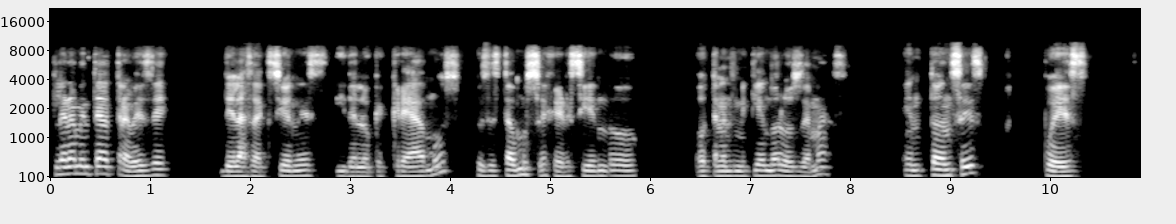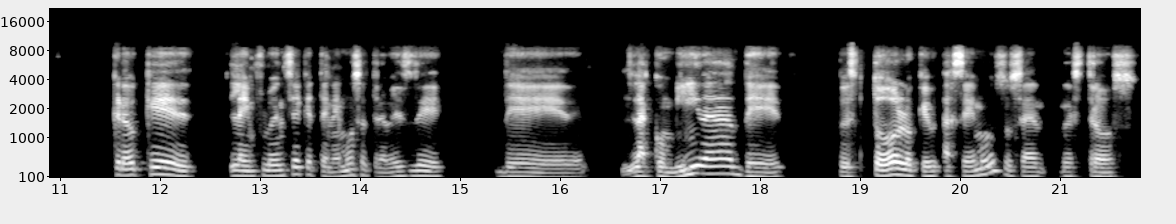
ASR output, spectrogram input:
claramente a través de, de las acciones y de lo que creamos, pues estamos ejerciendo o transmitiendo a los demás. Entonces, pues creo que la influencia que tenemos a través de, de la comida, de pues todo lo que hacemos, o sea, nuestros,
